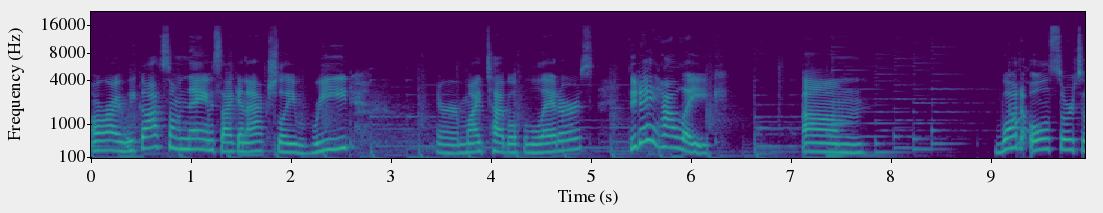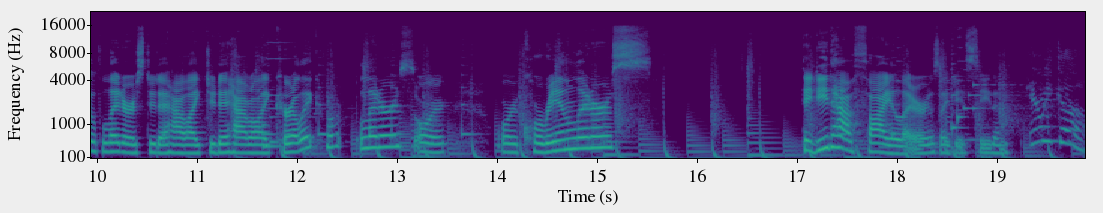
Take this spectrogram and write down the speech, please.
Alright, we got some names I can actually read. They're my type of letters. Do they have like um what all sorts of letters do they have? Like do they have like Cyrillic letters or or Korean letters? They did have Thai letters, I did see them. Here we go.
